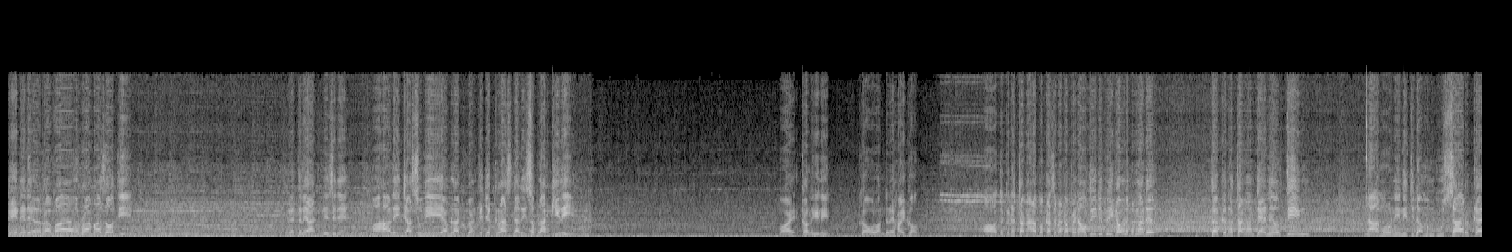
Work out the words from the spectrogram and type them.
Ini dia Rafael Ramazotti. Kita lihat di sini Mahali Jasuli yang melakukan kerja keras dari sebelah kiri. Baik kali ini kawalan dari Haikal. Oh, terkena tangan apakah sebagai penalti diberikan oleh pengadil. Terkena tangan Daniel Ting. Namun ini tidak menggusarkan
